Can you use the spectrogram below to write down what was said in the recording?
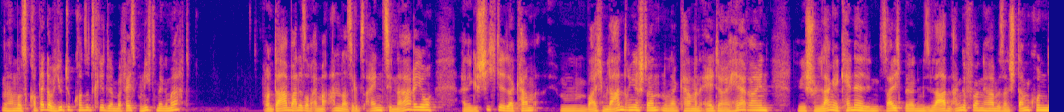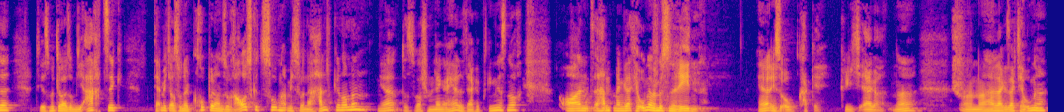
und haben uns komplett auf YouTube konzentriert. Wir haben bei Facebook nichts mehr gemacht. Und da war das auf einmal anders. Da gibt es ein Szenario, eine Geschichte, da kam, ähm, war ich im Laden drin gestanden und dann kam ein älterer Herr rein, den ich schon lange kenne, den, seit ich bei diesem Laden angefangen habe, das ist ein Stammkunde, die ist mittlerweile um die 80. Der hat mich aus so einer Gruppe dann so rausgezogen, hat mich so in der Hand genommen, ja, das war schon länger her, da ging es noch, und hat mir gesagt, Herr Unger, wir müssen reden. Ja, ich so, oh, kacke, kriege ich Ärger, ne? Und dann hat er gesagt, Herr Unger,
